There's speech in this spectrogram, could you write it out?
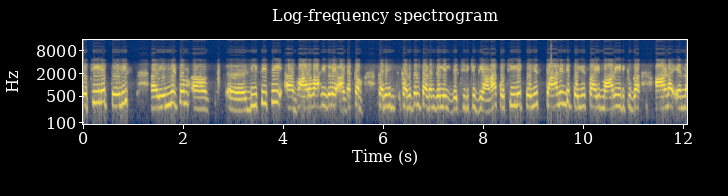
കൊച്ചിയിലെ പോലീസ് എന്നിട്ടും ഡി സി സി ഭാരവാഹികളെ അടക്കം കരുതൽ തടങ്കലിൽ വെച്ചിരിക്കുകയാണ്. കൊച്ചിയിലെ പോലീസ് സ്റ്റാലിന്റെ പോലീസായി മാറിയിരിക്കുക ആണ് എന്ന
